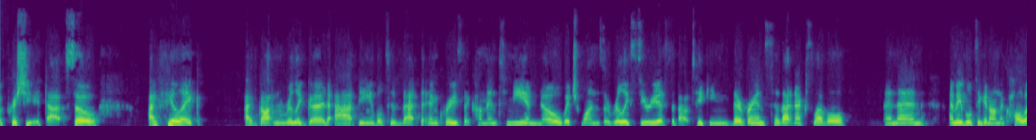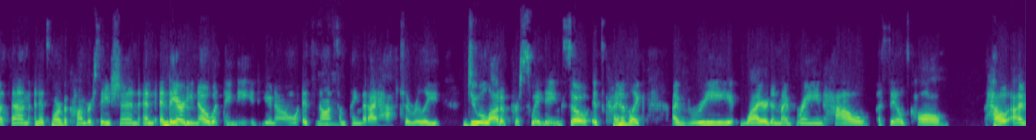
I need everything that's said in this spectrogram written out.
appreciate that. So I feel like I've gotten really good at being able to vet the inquiries that come into me and know which ones are really serious about taking their brands to that next level. And then I'm able to get on the call with them and it's more of a conversation and and they already know what they need, you know. It's not mm something that I have to really do a lot of persuading. So it's kind of like I've rewired in my brain how a sales call how I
